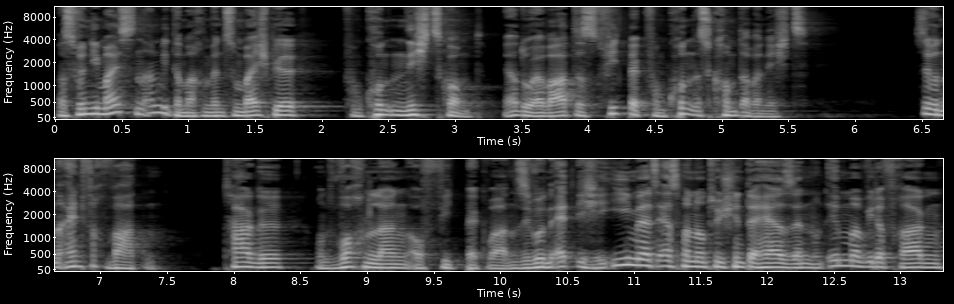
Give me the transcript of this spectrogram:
Was würden die meisten Anbieter machen, wenn zum Beispiel vom Kunden nichts kommt? Ja, du erwartest Feedback vom Kunden, es kommt aber nichts. Sie würden einfach warten. Tage und Wochen lang auf Feedback warten. Sie würden etliche E-Mails erstmal natürlich hinterher senden und immer wieder fragen,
